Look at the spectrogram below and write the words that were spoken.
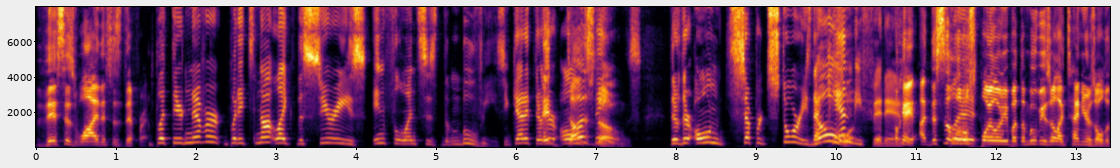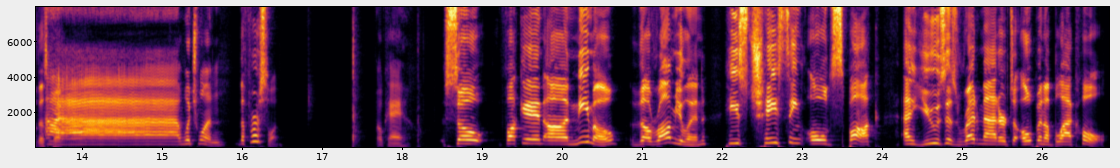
this is why this is different." But they're never. But it's not like the series influences the movies. You get it? They're It their own does, though. Things. They're their own separate stories that No. can be fit in. Okay, I, this is a little it- spoilery, but the movies are like 10 years old at this point. Ah, which one? the first one. Okay. So fucking uh Nemo, the Romulan, he's chasing old Spock and uses red matter to open a black hole.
